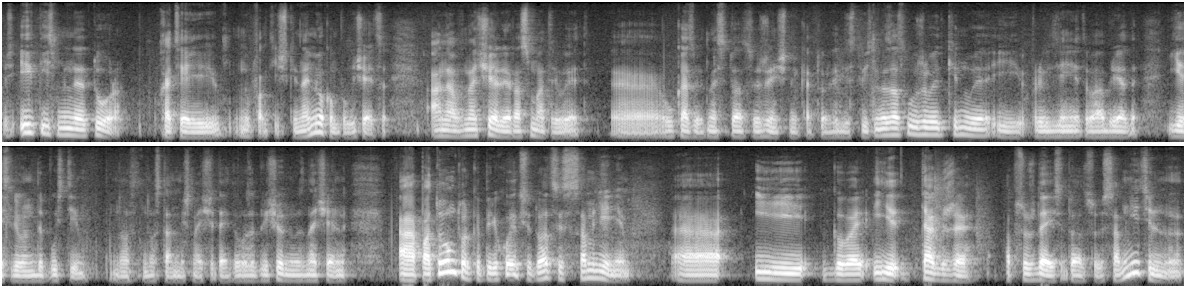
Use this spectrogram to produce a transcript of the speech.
То есть и письменная Тора, хотя и ну, фактически намеком получается, она вначале рассматривает, э, указывает на ситуацию женщины, которая действительно заслуживает кинуя и проведения этого обряда, если он допустим, но, но там Мишна считает его запрещенным изначально, а потом только переходит к ситуации с сомнением. Э, и, и также обсуждая ситуацию сомнительную,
